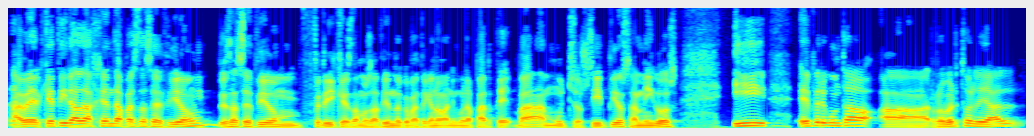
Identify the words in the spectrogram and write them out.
A ver, ¿qué he tirado de agenda para esta sección? De esa sección free que estamos haciendo que parece que no va a ninguna parte, va a muchos sitios, amigos. Y he preguntado a Roberto Leal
